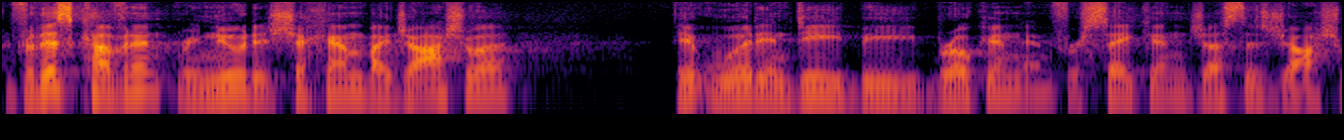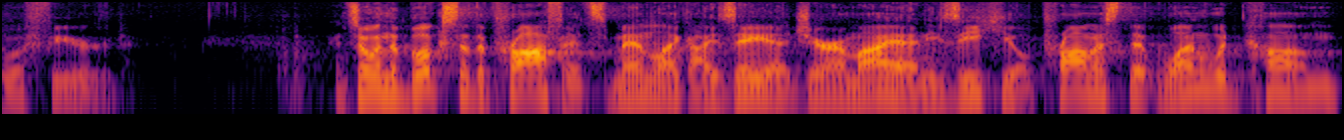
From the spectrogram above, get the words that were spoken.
And for this covenant, renewed at Shechem by Joshua, it would indeed be broken and forsaken, just as Joshua feared. And so, in the books of the prophets, men like Isaiah, Jeremiah, and Ezekiel promised that one would come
